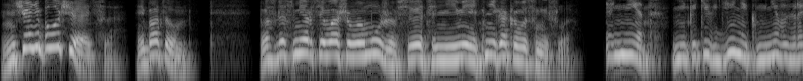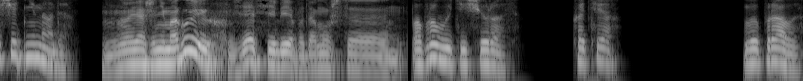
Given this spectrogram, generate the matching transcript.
Ничего не получается. И потом, после смерти вашего мужа все это не имеет никакого смысла. Нет, никаких денег мне возвращать не надо. Но я же не могу их взять себе, потому что... Попробуйте еще раз. Хотя... Вы правы.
